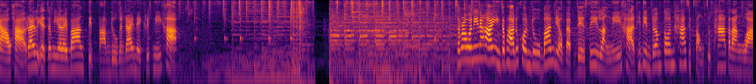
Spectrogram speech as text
ยาวค่ะ รายละเอียดจะมีอะไรบ้างติดตามดูกันได้ในคลิปนี้ค่ะ สำหรับวันนี้นะคะหญิงจะพาทุกคนดูบ้านเดี่ยวแบบเดซี่หลังนี้ค่ะ ที่ดินเริ่มต้น 52.5 ตารางวา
